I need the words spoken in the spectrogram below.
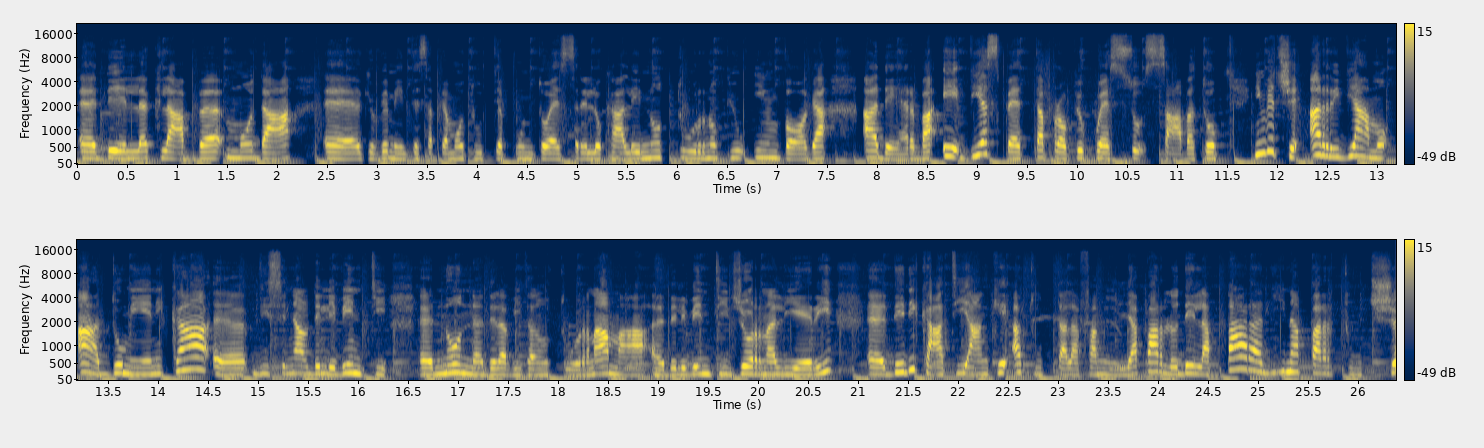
eh, del club Moda eh, che ovviamente sappiamo tutti appunto essere il locale notturno più in voga ad Erba e vi aspetta proprio questo sabato. Invece arriviamo a domenica, eh, vi segnalo degli eventi eh, non della vita notturna ma eh, degli eventi giornalieri eh, dedicati anche a tutta la famiglia. Parlo della Paradina Partucci,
